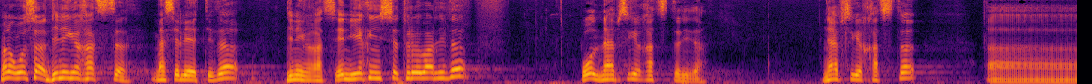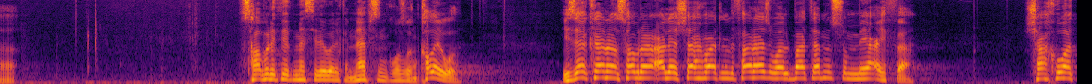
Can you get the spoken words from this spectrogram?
Міне осы денеге қатысты мәселе еді дейді. Денеге қатысты. Енді екіншісі түрі бар дейді. Ол нәпсіге қатысты дейді. Нәпсіге қатысты ә, сабыр ететін мәселе бар екен. Нәпсін қозған. Қалай ол? Шахуат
